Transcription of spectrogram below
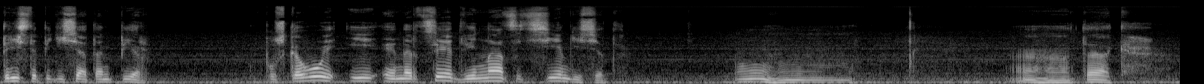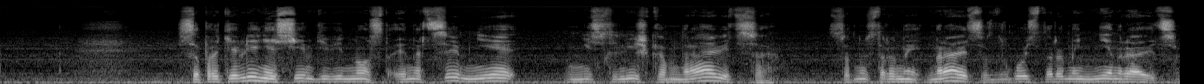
350 ампер пусковой и НРЦ 1270. Угу. Ага, так. Сопротивление 790. НРЦ мне не слишком нравится. С одной стороны нравится, с другой стороны не нравится.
